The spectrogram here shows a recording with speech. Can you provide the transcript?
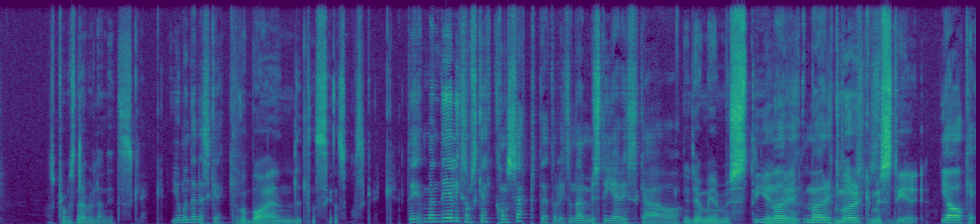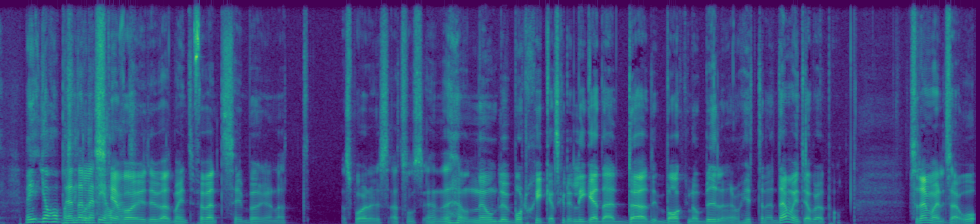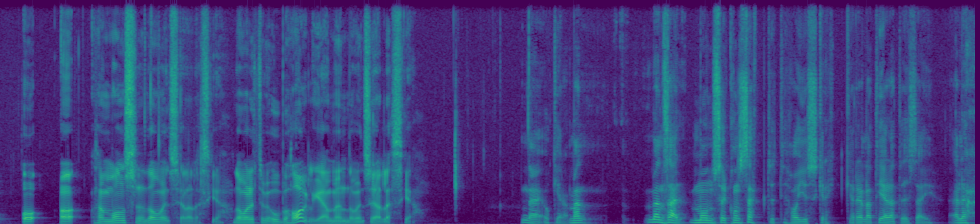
Fast Promise Neverland är inte skräck. Jo, men den är skräck. Det var bara en liten scen som var skräck. Det, men det är liksom skräckkonceptet och liksom det här mysteriska och... Det är mer mysterium. Mörk, mörkt. Mörk mysterie. Ja, okej. Men jag hoppas Det enda går åt det läskiga hållet. var ju typ att man inte förväntade sig i början att Spoilers, att hon, när hon blev bortskickad skulle ligga där död i baken av bilen när de hittade henne. Den var inte jag beredd på. Så den var lite såhär, och, och, och, så monstren de var inte så jävla läskiga. De var lite mer obehagliga men de var inte så jävla läskiga. Nej, okej då. Men, men så här, monsterkonceptet har ju skräck relaterat i sig. Eller?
